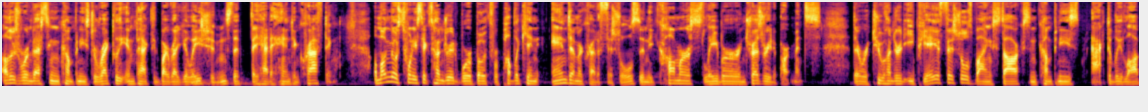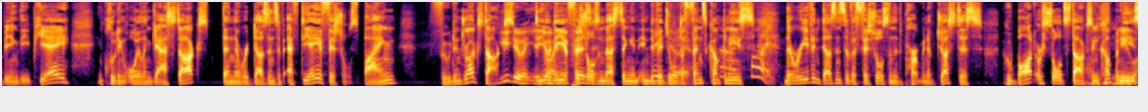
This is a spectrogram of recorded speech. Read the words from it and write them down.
Others were investing in companies directly impacted by regulations that they had a hand in crafting. Among those 2,600 were both Republican and Democrat officials in the Commerce, Labor, and Treasury departments. There were 200 EPA officials buying stocks in companies actively lobbying the EPA, including oil and gas stocks. Then there were dozens of FDA officials buying food and drug stocks. You do it, you're DoD going officials prison. investing in individual do it. defense No, companies. that's fine. there were even dozens of officials in the Department of Justice who bought or sold stocks in companies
